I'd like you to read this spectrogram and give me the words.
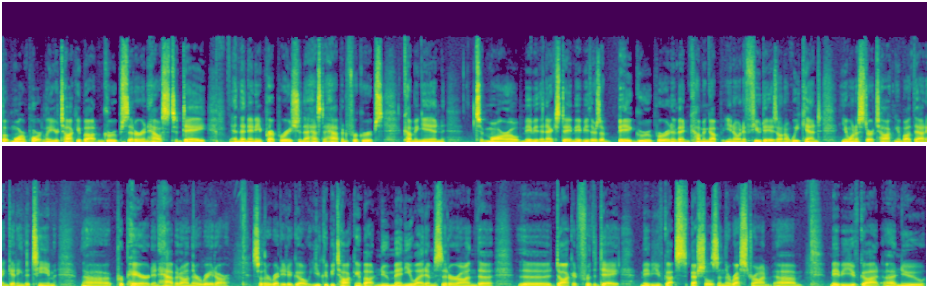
But more importantly, you're talking about groups that are in house today and then any preparation that has to happen for groups coming in tomorrow, maybe the next day, maybe there's a big group or an event coming up, you know, in a few days on a weekend. You want to start talking about that and getting the team uh, prepared and have it on their radar so they're ready to go. You could be talking about new menu items that are on the the docket for the day. Maybe you've got specials in the restaurant. Um, maybe you've got a new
